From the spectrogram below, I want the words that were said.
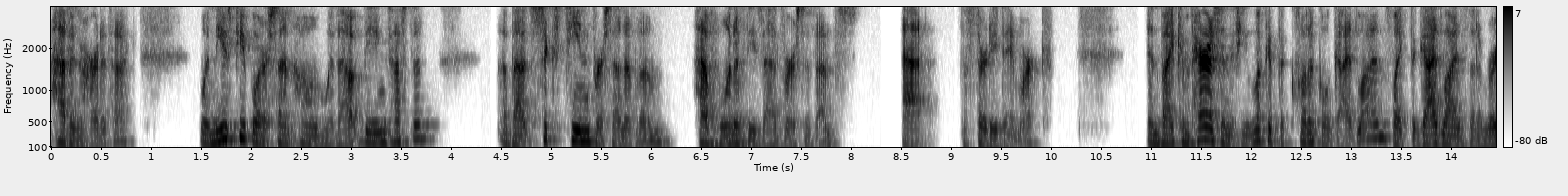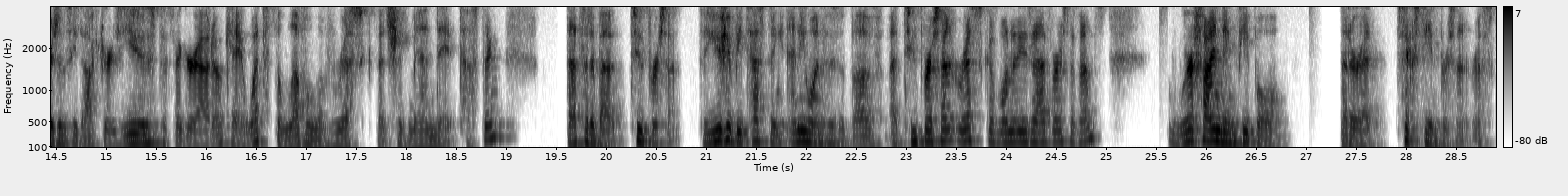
having a heart attack. When these people are sent home without being tested about 16% of them have one of these adverse events at the 30 day mark and by comparison if you look at the clinical guidelines like the guidelines that emergency doctors use to figure out okay what's the level of risk that should mandate testing that's at about 2%. So you should be testing anyone who's above a 2% risk of one of these adverse events we're finding people that are at 16% risk.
